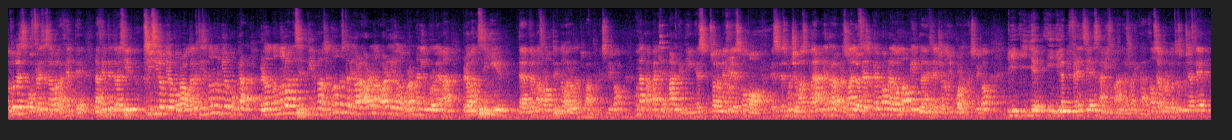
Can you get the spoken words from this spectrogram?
Tú les ofreces algo a la gente, la gente te va a decir, sí, sí lo quiero comprar, o tal vez te dicen, no, no lo quiero comprar, pero no, no lo van a sentir mal, o sea, no, no está bien, ahora, ahora, ahora he dejado de comprar, no hay ningún problema, pero van a seguir de, de alguna forma obteniendo valor de tu parte, ¿me explico? Una campaña de marketing es solamente, es como, es, es mucho más como, ah, entra la persona, le ofrezco que le compre algo, no, que la desecho, no me importa, ¿me explico? Y, y, y, y, la diferencia es abismal, es radical, ¿no? O sea, por ejemplo, tú escuchaste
